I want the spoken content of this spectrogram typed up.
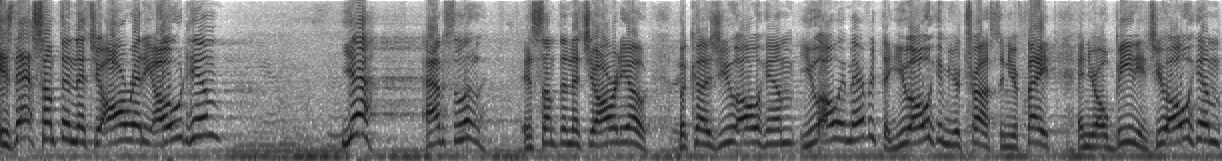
Is that something that you already owed Him? Yeah, absolutely. It's something that you already owed because you owe him. You owe him everything. You owe him your trust and your faith and your obedience. You owe him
